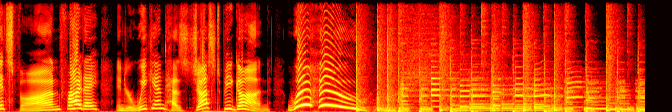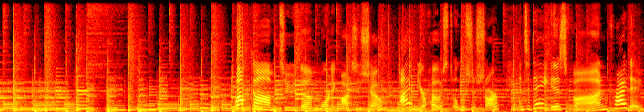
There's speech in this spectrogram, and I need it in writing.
It's Fun Friday, and your weekend has just begun. Woohoo! Welcome to the Morning Moxie Show. I am your host, Alicia Sharp, and today is Fun Friday.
